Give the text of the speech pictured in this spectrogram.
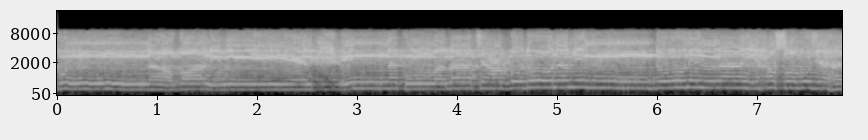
كنا ظالمين. إن إنكم وما تعبدون من دون الله حصب جهنم.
